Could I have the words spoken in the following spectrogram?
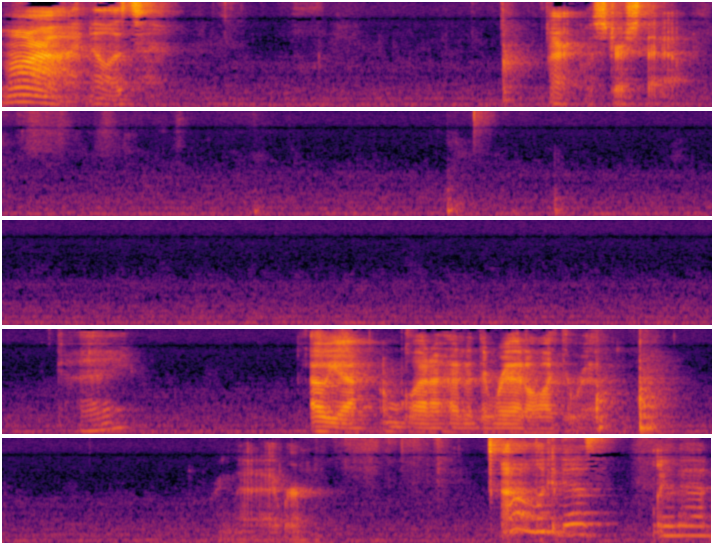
All right, now let's let's stretch that out. Okay. Oh yeah, I'm glad I had it the red. I like the red. Bring that over. Oh, look at this. Look at that.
